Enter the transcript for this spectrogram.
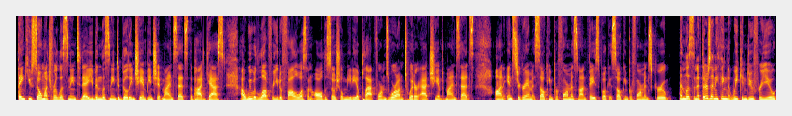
Thank you so much for listening today. You've been listening to Building Championship Mindsets, the podcast. Uh, we would love for you to follow us on all the social media platforms. We're on Twitter at Champ Mindsets, on Instagram at Selking Performance, and on Facebook at Selking Performance Group. And listen, if there's anything that we can do for you,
